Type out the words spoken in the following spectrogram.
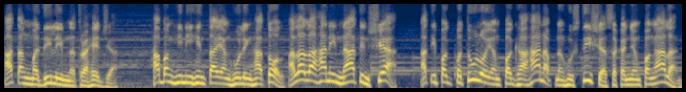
at ang madilim na trahedya. Habang hinihintay ang huling hatol, alalahanin natin siya at ipagpatuloy ang paghahanap ng hustisya sa kanyang pangalan.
